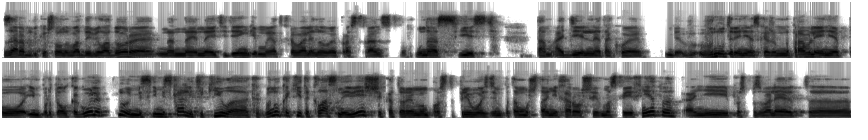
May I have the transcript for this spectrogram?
заработок, условно, воды Велодора, на, на, на эти деньги мы открывали новое пространство. У нас есть там отдельное такое внутреннее, скажем, направление по импорту алкоголя. Ну, и мискали, текила, как бы, ну, какие-то классные вещи, которые мы просто привозим, потому что они хорошие, в Москве их нету. Они просто позволяют, э,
